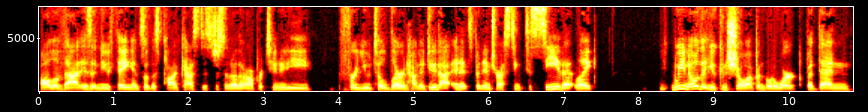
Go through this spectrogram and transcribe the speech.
All of that is a new thing. And so this podcast is just another opportunity for you to learn how to do that. And it's been interesting to see that, like, we know that you can show up and go to work, but then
